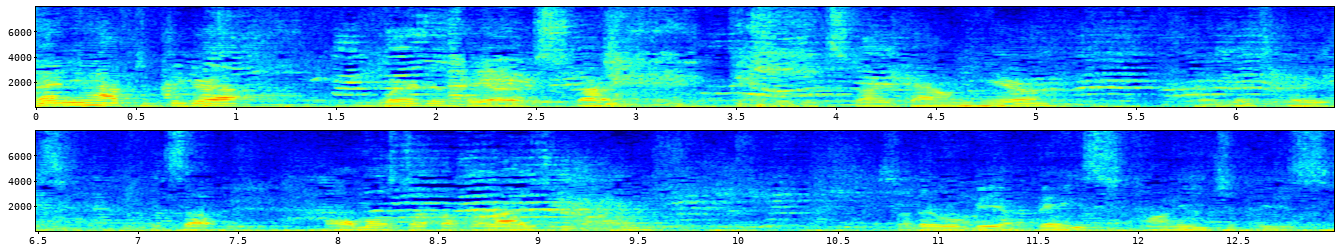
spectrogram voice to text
Then you have to figure out where does the arch start? Does it start down here? In this case, it's up almost at the horizon line. So there will be a base on each of these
